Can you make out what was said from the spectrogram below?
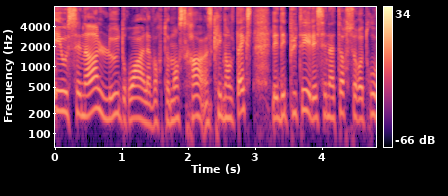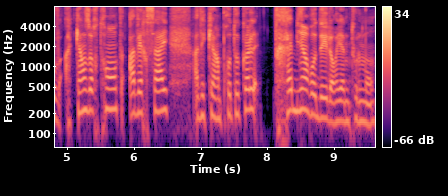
et au Sénat, le droit à l'avortement sera inscrit dans le texte. Les députés et les sénateurs se retrouvent à 15h30 à Versailles avec un protocole très bien rodé, Lauriane Tout-le-Monde.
